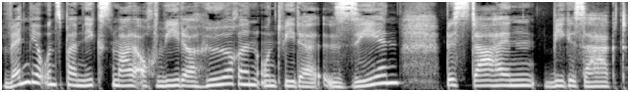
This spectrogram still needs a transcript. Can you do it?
wenn wir uns beim nächsten Mal auch wieder hören und wieder sehen. Bis dahin, wie gesagt,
